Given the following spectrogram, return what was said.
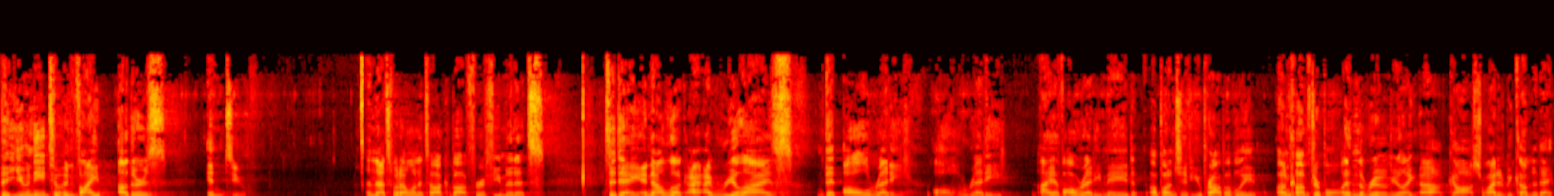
that you need to invite others into. And that's what I want to talk about for a few minutes today. And now, look, I, I realize that already, already, I have already made a bunch of you probably uncomfortable in the room. You're like, oh gosh, why did we come today?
